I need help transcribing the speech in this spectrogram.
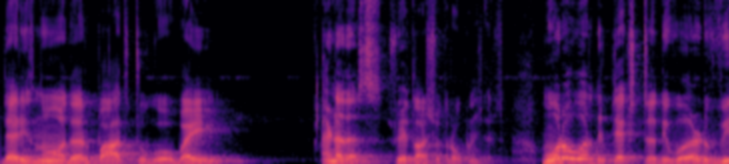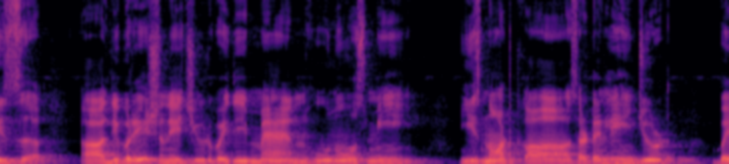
there is no other path to go by. And others, Shvetashvatra Upanishad. Moreover, the text, the word viz uh, liberation achieved by the man who knows me is not uh, certainly injured by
